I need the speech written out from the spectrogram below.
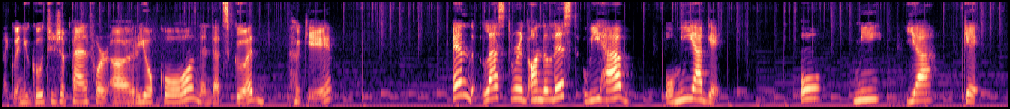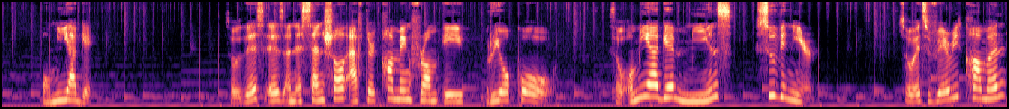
Like when you go to Japan for a ryoko, then that's good. Okay. And last word on the list, we have omiyage. Omiyage. Omiyage. So this is an essential after coming from a ryoko. So omiyage means souvenir. So it's very common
